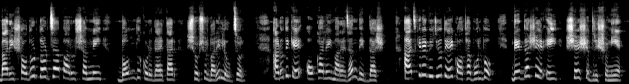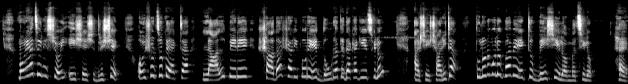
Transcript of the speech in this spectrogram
বাড়ির সদর দরজা পারোর সামনেই বন্ধ করে দেয় তার শ্বশুর বাড়ির লোকজন। আর ওদিকে অকালেই মারা যান দেবদাস। আজকের এই ভিডিওতে কথা বলব দেবদাসের এই শেষ দৃশ্য নিয়ে। মনে আছে নিশ্চয়ই এই শেষ দৃশ্যে ঐশ্বর্যকে একটা লাল পেরে সাদা শাড়ি পরে দৌড়াতে দেখা গিয়েছিল? আর সেই শাড়িটা তুলনামূলকভাবে একটু বেশি লম্বা ছিল। হ্যাঁ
